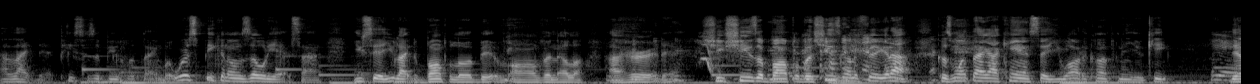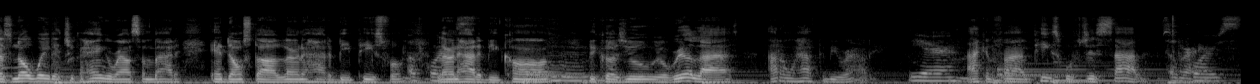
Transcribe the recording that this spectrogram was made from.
I like that. Peace is a beautiful thing. But we're speaking on zodiac sign. You said you like to bump a little bit on Vanilla. I heard that. She she's a bumper, but she's gonna figure it out. Cause one thing I can say, you are the company you keep. Yeah. There's no way that you can hang around somebody and don't start learning how to be peaceful, Of course. learn how to be calm, mm-hmm. because you will realize I don't have to be rowdy. Yeah, I can find peace with just silence. of Right. course.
